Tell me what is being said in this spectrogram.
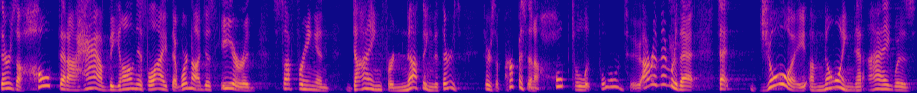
there's a hope that I have beyond this life that we're not just here and suffering and dying for nothing, that there's, there's a purpose and a hope to look forward to. I remember that, that joy of knowing that I was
